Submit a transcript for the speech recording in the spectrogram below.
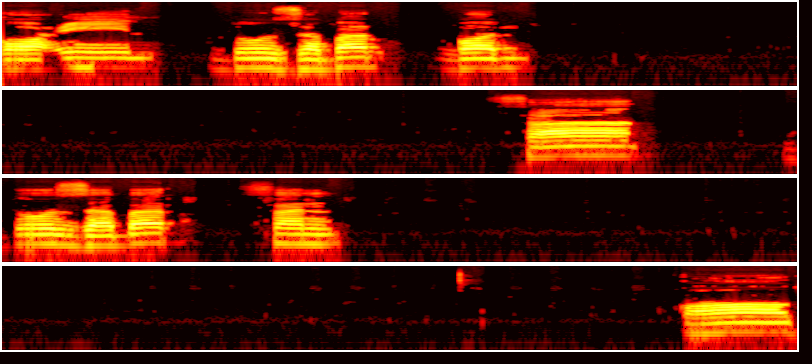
قاعين دو زبر غن. فا دو زبر فن. कौफ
